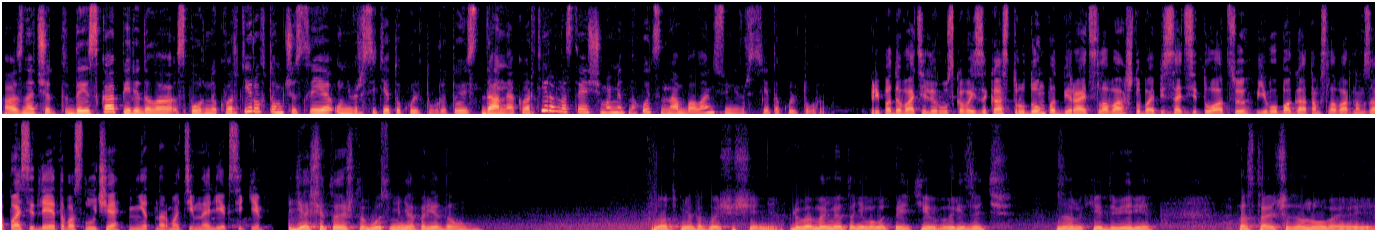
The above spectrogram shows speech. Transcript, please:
а, значит, ДСК передала спорную квартиру, в том числе Университету культуры. То есть данная квартира в настоящий момент находится на балансе Университета культуры. Преподаватель русского языка с трудом подбирает слова, чтобы описать ситуацию. В его богатом словарном запасе для этого случая нет нормативной лексики. Я считаю, что ВУЗ меня предал. Вот у меня такое ощущение. В любой момент они могут прийти, вырезать замки, двери, поставить что-то новое и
